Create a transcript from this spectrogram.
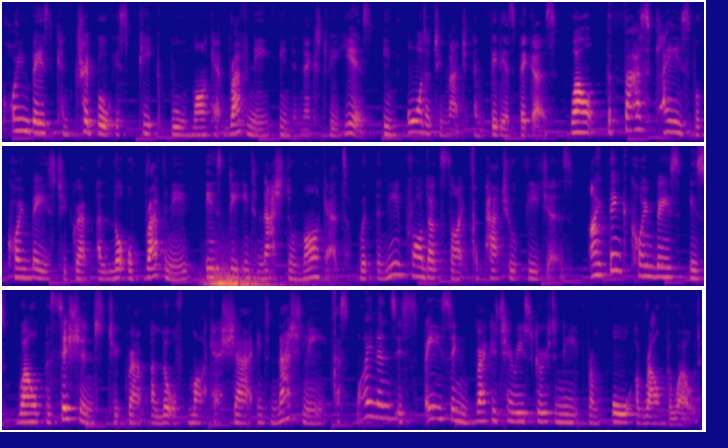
Coinbase can triple its peak bull market revenue in the next few years in order to match Nvidia's figures. Well, the first place for Coinbase to grab a lot of revenue is the international market with the new products like perpetual futures. I think Coinbase is well positioned to grab a lot of market share internationally as Binance is facing regulatory scrutiny from all around the world.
